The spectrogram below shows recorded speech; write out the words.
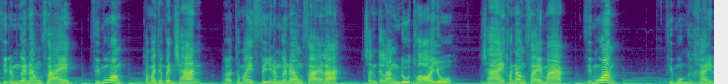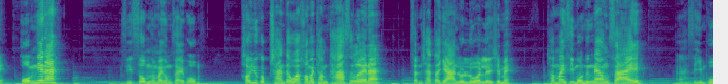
สีน้ำเงินน่าสงสัย สีม่วงทำไมถึงเป็นฉันเออทำไมสีน้ำเงินน่าสงสัยล่ะ ฉันกำลังดูท่ออยู่ ใช่เขาน่าสงสัยมาก สีม่วง สีม่วงคือใครเนี่ย ผมเนี่ยนะ สีส้มทำไมสงสัยผม เขาอยู่กับฉันแต่ว่าเขาไม่ทำทัสเลยนะ่ะ สัญชาตญาณล้วนๆเลยใช่ไหมทำไมสีม่วงถึงน่าสงสัย อะ สีชมพู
